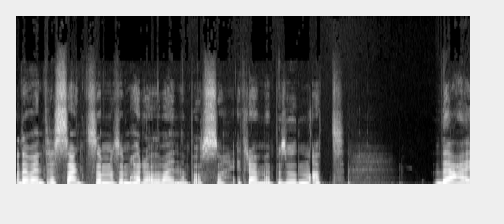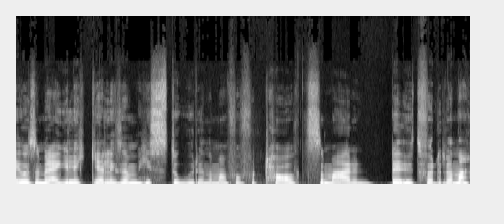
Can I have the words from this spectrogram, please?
Og det var interessant, som, som Harald var inne på også, i traumeepisoden, at det er jo som regel ikke liksom historiene man får fortalt som er det utfordrende.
